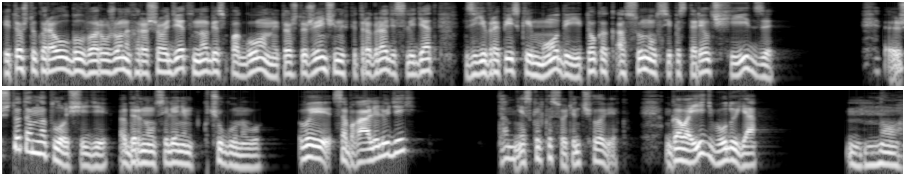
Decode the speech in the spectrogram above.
И то, что караул был вооружен и хорошо одет, но без погон, и то, что женщины в Петрограде следят за европейской модой, и то, как осунулся и постарел Чхиидзе. «Что там на площади?» — обернулся Ленин к Чугунову. «Вы собрали людей?» «Там несколько сотен человек. Говорить буду я». «Но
